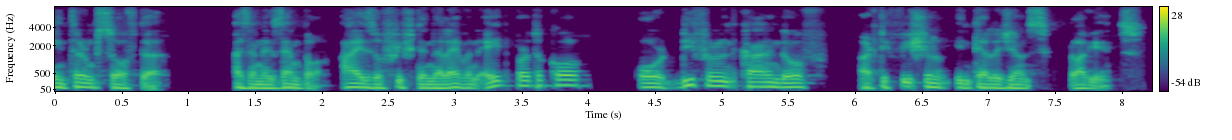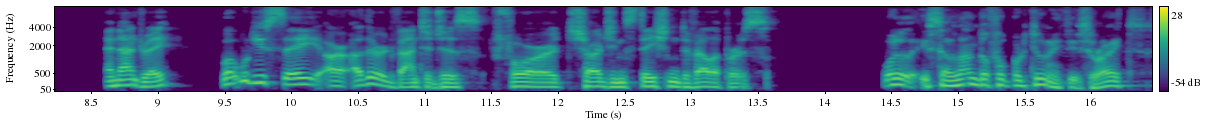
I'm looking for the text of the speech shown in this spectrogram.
in terms of the, as an example, ISO 15118 protocol or different kind of artificial intelligence plugins. And Andrej, what would you say are other advantages for charging station developers well, it's a land of opportunities, right?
